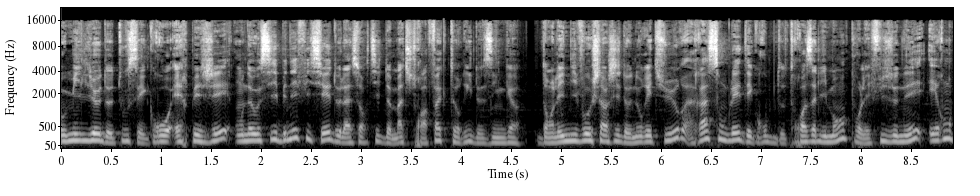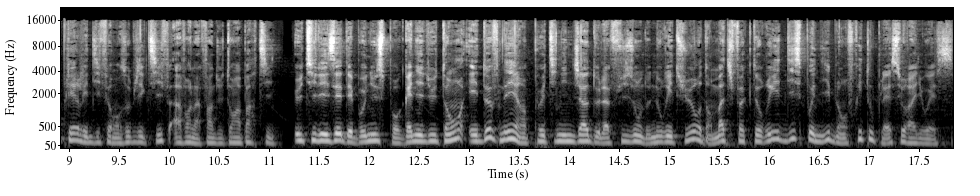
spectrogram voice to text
Au milieu de tous ces gros RPG, on a aussi bénéficié de la sortie de Match 3 Factory de Zynga. Dans les niveaux chargés de nourriture, rassemblez des groupes de 3 aliments pour les fusionner et remplir les différents objectifs avant la fin du temps imparti. Utilisez des bonus pour gagner du temps et devenez un petit ninja de la fusion de nourriture dans Match Factory disponible en free-to-play sur iOS.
